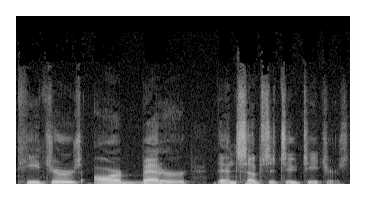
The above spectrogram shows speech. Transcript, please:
Teachers are better than substitute teachers.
